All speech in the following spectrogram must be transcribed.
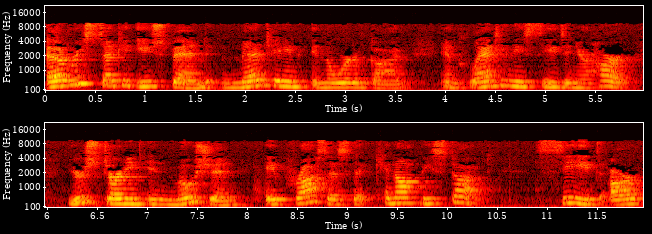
Every second you spend meditating in the Word of God and planting these seeds in your heart, you're starting in motion a process that cannot be stopped. Seeds are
